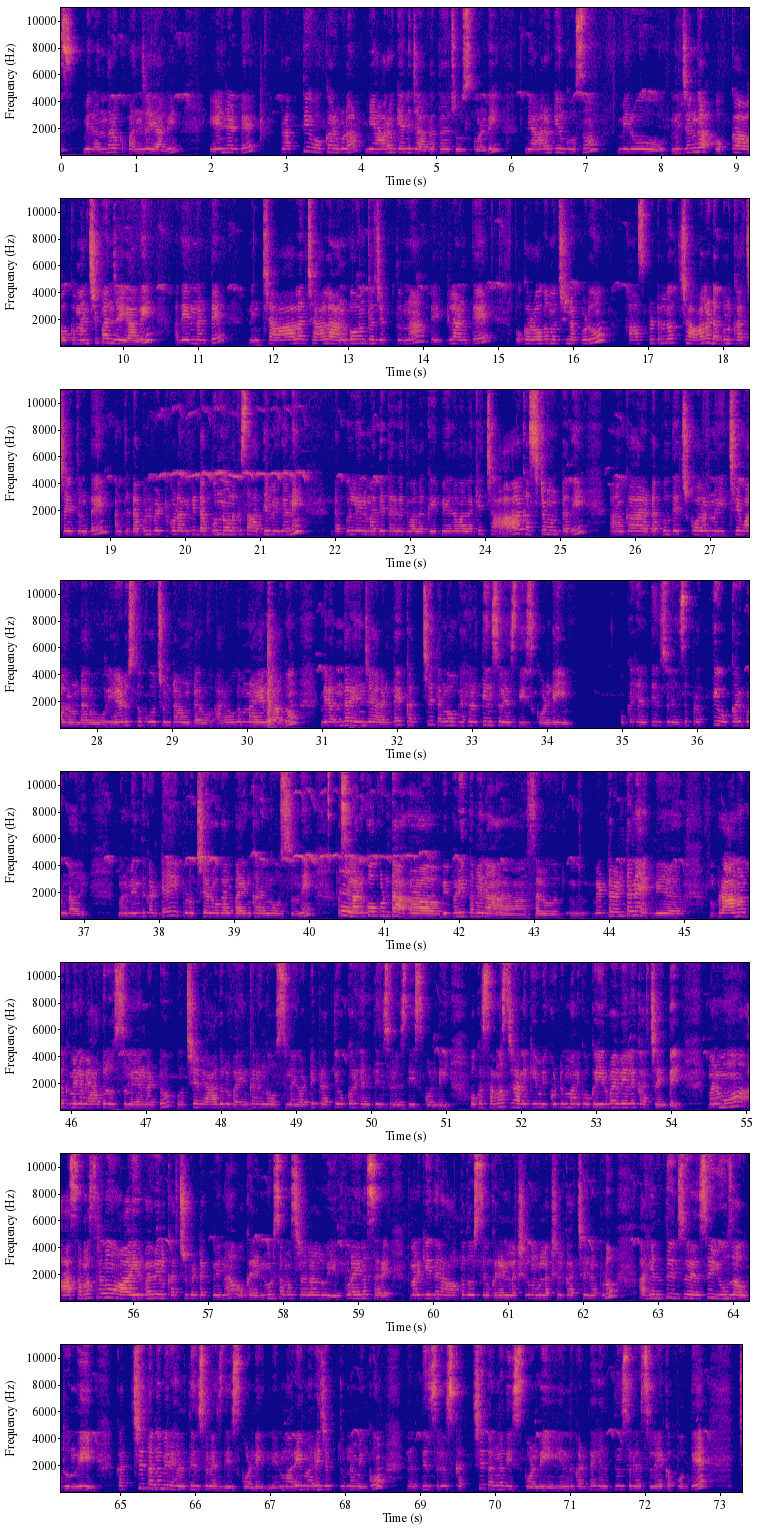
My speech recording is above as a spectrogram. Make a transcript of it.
Friends మీరందరూ ఒక పని చేయాలి. ఏంటంటే ప్రతి ఒక్కరు కూడా మీ ఆరోగ్యాన్ని జాగ్రత్తగా చూసుకోండి. మీ ఆరోగ్యం కోసం మీరు నిజంగా ఒక్క ఒక మంచి పని చేయాలి. అదేంటంటే నేను చాలా చాలా అనుభవంతో చెప్తున్నా. ఎట్లా అంటే ఒక రోగం వచ్చినప్పుడు హాస్పిటల్లో చాలా డబ్బులు ఖర్చు అవుతుంటాయి అంత డబ్బులు పెట్టుకోవడానికి డబ్బున్న వాళ్ళకి సాధ్యమే కానీ డబ్బులు లేని మధ్య తరగతి వాళ్ళకి పేదవాళ్ళకి చాలా కష్టం ఉంటుంది. ఇంకా డబ్బులు తెచ్చుకోవాలన్న ఇచ్చే వాళ్ళు ఉండరు ఏడుస్తూ కూర్చుంటా ఉంటారు. ఆ రోగం నయం కాదు. మీరందరూ ఏం చేయాలంటే ఖచ్చితంగా ఒక హెల్త్ ఇన్సూరెన్స్ తీసుకోండి. ఒక హెల్త్ ఇన్సూరెన్స్ ప్రతి ఒక్కరికి ఉండాలి. మనం ఎందుకంటే ఇప్పుడు వచ్చే రోగాలు భయంకరంగా వస్తున్నాయి అసలు అనుకోకుండా విపరీతమైన అసలు వెంట వెంటనే ప్రాణాంతకమైన వ్యాధులు వస్తున్నాయి అన్నట్టు వచ్చే వ్యాధులు భయంకరంగా వస్తున్నాయి కాబట్టి ప్రతి ఒక్కరు హెల్త్ ఇన్సూరెన్స్ తీసుకోండి. ఒక సంవత్సరానికి మీ కుటుంబానికి ఒక ఇరవై వేలే ఖర్చు అవుతాయి మనము ఆ సంవత్సరము ఆ ఇరవై వేలు ఖర్చు పెట్టకపోయినా ఒక రెండు మూడు సంవత్సరాలలో ఎప్పుడైనా సరే మనకి ఏదైనా ఆపద వస్తే ఒక రెండు లక్షలు మూడు లక్షలు ఖర్చు అయినప్పుడు ఆ హెల్త్ ఇన్సూరెన్స్ యూజ్ అవుతుంది. ఖచ్చితంగా మీరు హెల్త్ ఇన్సూరెన్స్ తీసుకోండి. నేను మరీ మరీ చెప్తున్నా మీకు హెల్త్ ఇన్సూరెన్స్ ఖచ్చితంగా తీసుకోండి. ఎందుకంటే హెల్త్ ఇన్సూరెన్స్ లేకపోతే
